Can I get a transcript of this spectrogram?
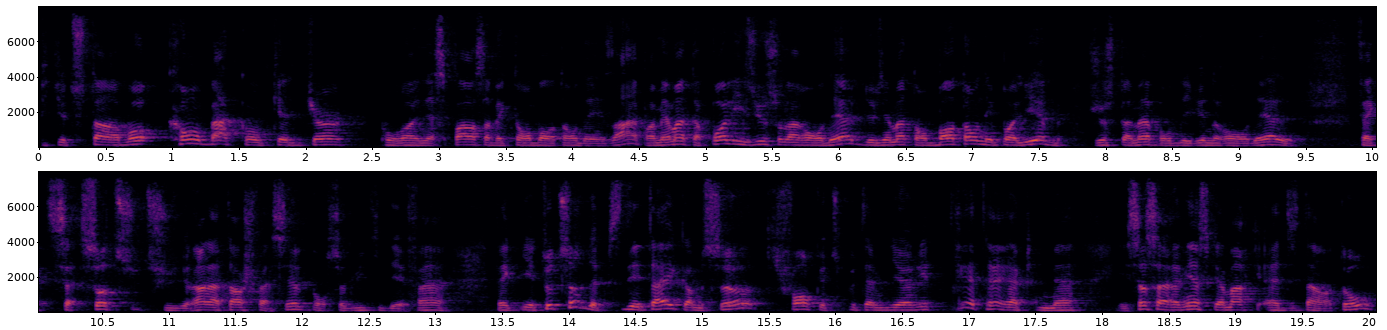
puis que tu t'en vas combattre contre quelqu'un pour un espace avec ton bâton dans. Premièrement, tu n'as pas les yeux sur la rondelle. Deuxièmement, ton bâton n'est pas libre justement pour dévier une rondelle. Fait que ça, tu, rends la tâche facile pour celui qui défend. Fait qu'il y a toutes sortes de petits détails comme ça qui font que tu peux t'améliorer très, très rapidement. Et ça, ça revient à ce que Marc a dit tantôt.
